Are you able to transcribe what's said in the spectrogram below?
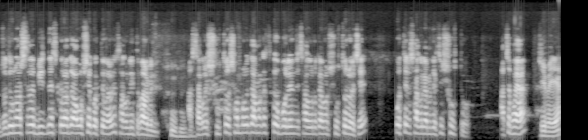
তো যদি ওনার সাথে বিজনেস করা যায় অবশ্যই করতে পারবেন ছাগল নিতে পারবেন। আর ছাগলের সুস্থ সম্পর্কে আমার কাছে কেউ বলেন যে ছাগলটা কেমন সুস্থ রয়েছে প্রত্যেকটা ছাগল আমি দেখছি সুস্থ। আচ্ছা ভাইয়া জি ভাইয়া।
